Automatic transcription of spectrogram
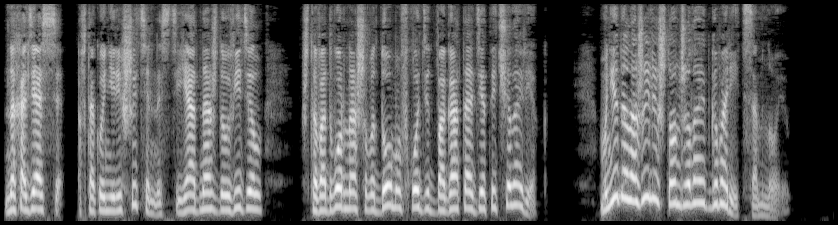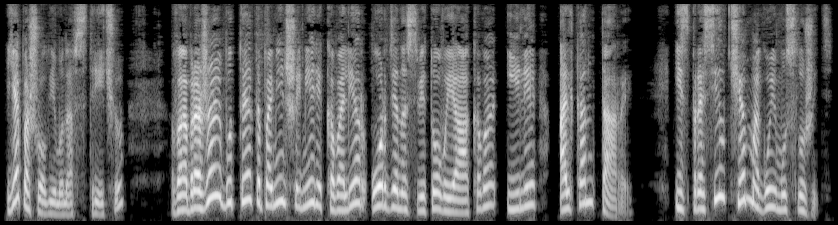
Находясь в такой нерешительности, я однажды увидел, что во двор нашего дома входит богато одетый человек. Мне доложили, что он желает говорить со мною. Я пошел ему навстречу, Воображаю, будто это по меньшей мере кавалер ордена святого Иакова или Алькантары, и спросил, чем могу ему служить.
